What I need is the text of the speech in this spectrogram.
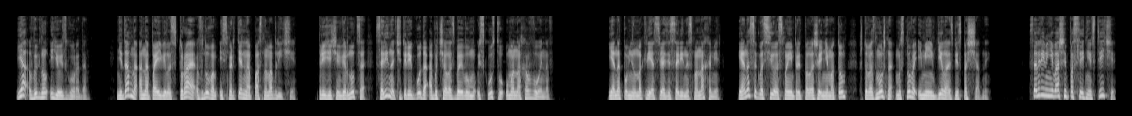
я выгнал ее из города. Недавно она появилась в Турае в новом и смертельно опасном обличье. Прежде чем вернуться, Сарина четыре года обучалась боевому искусству у монахов-воинов. Я напомнил Макри о связи Сарины с монахами, и она согласилась с моим предположением о том, что, возможно, мы снова имеем дело с беспощадной. Со времени вашей последней встречи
